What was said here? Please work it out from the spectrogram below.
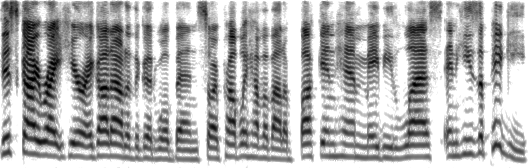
This guy right here, I got out of the Goodwill bin. So I probably have about a buck in him, maybe less. And he's a piggy.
